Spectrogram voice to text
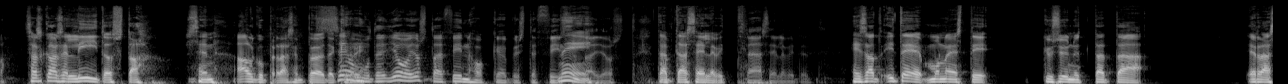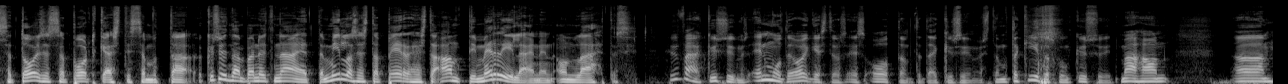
11.0. Saisikohan sen liitosta sen alkuperäisen Se pöytäkirjan? on muuten, joo, jostain finhockey.fi Niin. tai jostain. Tämä pitää selvittää. Tää selvitetään. Hei, sä oot itse monesti kysynyt tätä erässä toisessa podcastissa, mutta kysytäänpä nyt näin, että millaisesta perheestä Antti Meriläinen on lähtösi? Hyvä kysymys. En muuten oikeasti olisi edes oottanut tätä kysymystä, mutta kiitos kun kysyit. Mähän on äh,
